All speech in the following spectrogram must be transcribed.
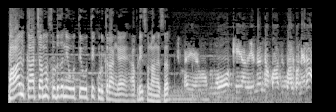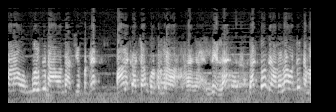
பால் காய்ச்சாம சுடுதண்ணி ஊத்தி ஊத்தி குடுக்கறாங்க. அப்படி சொன்னாங்க சார் ஓகே அது என்னன்னு நான் பார்த்து கால் பண்ணேன். ஆனா உங்களுக்கு நான் வந்து அச்சீவ் பண்றேன். பாலை காய்ச்சாம கொடுக்குற இது இல்ல. அதெல்லாம் வந்து நம்ம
